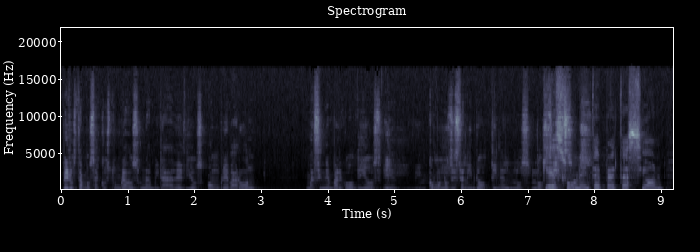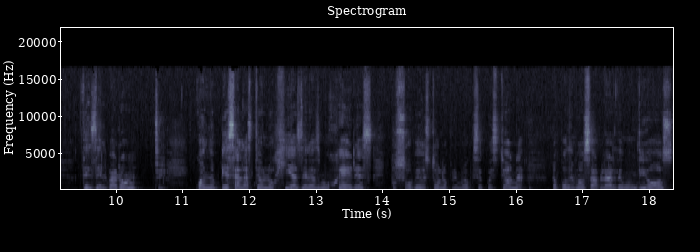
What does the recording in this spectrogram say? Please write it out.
pero estamos acostumbrados a una mirada de Dios hombre-varón. Más sin embargo, Dios, eh, como nos dice el libro, tiene los, los que es una interpretación desde el varón. Sí. Cuando empiezan las teologías de las mujeres, pues obvio, esto es lo primero que se cuestiona. No podemos hablar de un Dios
